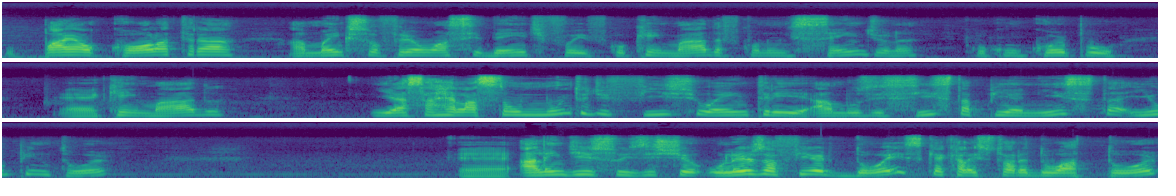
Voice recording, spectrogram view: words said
O pai alcoólatra, a mãe que sofreu um acidente, foi, ficou queimada, ficou num incêndio, né? Ficou com o corpo é, queimado. E essa relação muito difícil entre a musicista, a pianista e o pintor. É, além disso, existe o Layers of Fear 2, que é aquela história do ator,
